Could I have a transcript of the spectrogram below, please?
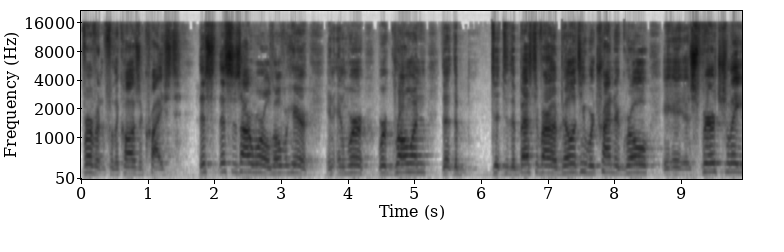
fervent for the cause of Christ. This, this is our world over here, and, and we're, we're growing the, the, to, to, the best of our ability. We're trying to grow eh, eh, spiritually.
